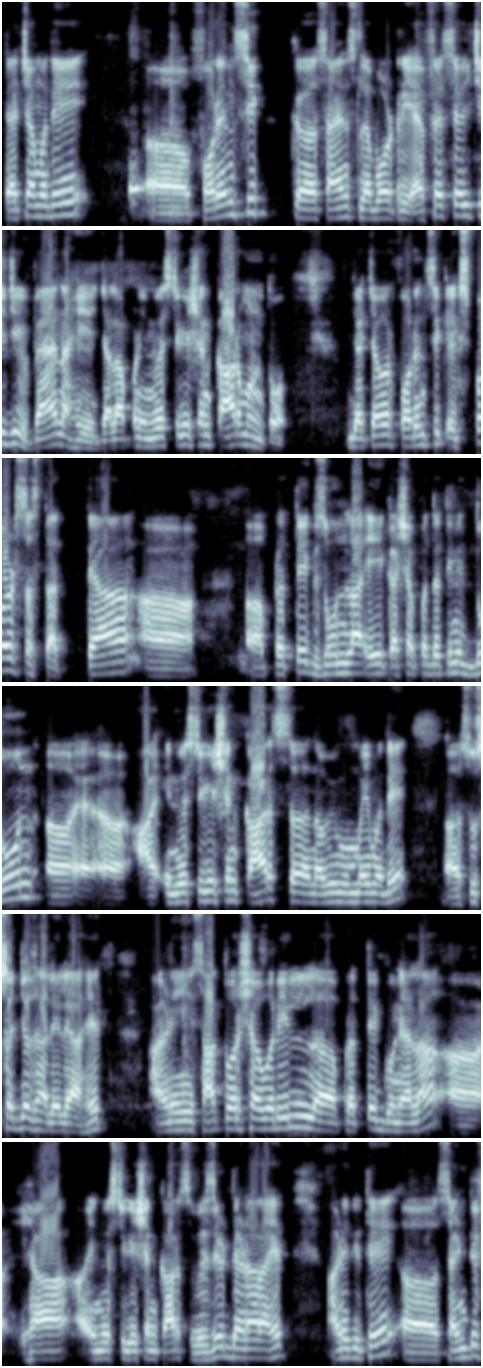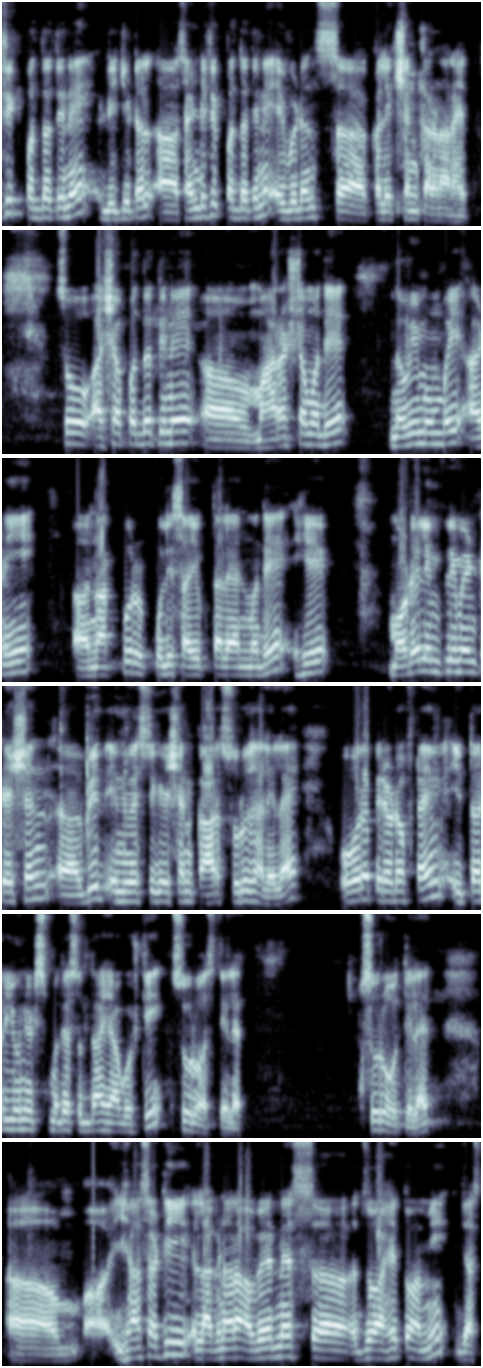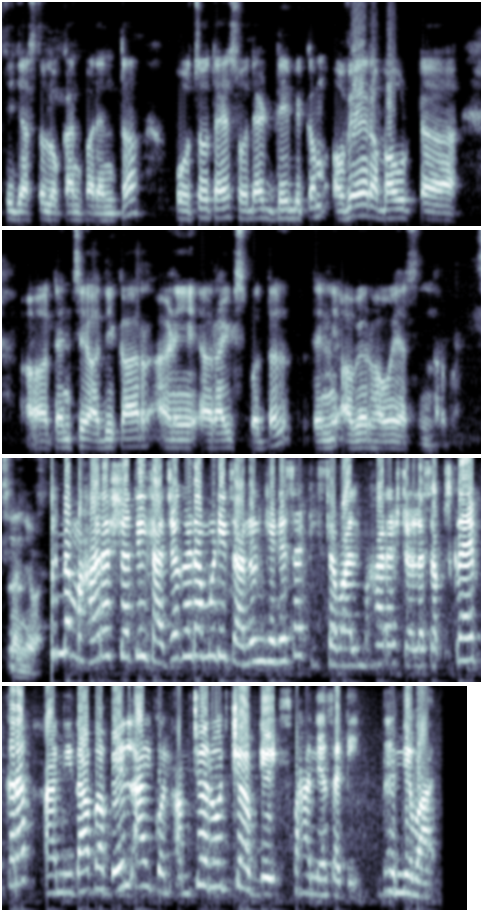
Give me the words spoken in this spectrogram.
त्याच्यामध्ये forensic science laboratory F S एलची जी व्हॅन आहे ज्याला आपण इन्व्हेस्टिगेशन कार म्हणतो ज्याच्यावर फॉरेन्सिक एक्सपर्ट्स असतात त्या प्रत्येक झोनला एक अशा पद्धतीने दोन इन्व्हेस्टिगेशन कार्स नवी मुंबईमध्ये सुसज्ज झालेले आहेत. आणि सात वर्षावरील प्रत्येक गुन्ह्याला ह्या इन्व्हेस्टिगेशन कार्स व्हिजिट देणार आहेत. आणि तिथे सायंटिफिक पद्धतीने डिजिटल सायंटिफिक पद्धतीने एव्हिडन्स कलेक्शन करणार आहेत. सो अशा पद्धतीने महाराष्ट्रामध्ये नवी मुंबई आणि नागपूर पोलीस आयुक्तालयांमध्ये हे model implementation with investigation car सुरू झालेलं आहे. Over a period of time इतर युनिट्समध्ये सुद्धा ह्या गोष्टी सुरू असतील आहेत. सुरू होतील आहेत. ह्यासाठी लागणारा अवेअरनेस जो आहे तो आम्ही जास्तीत जास्त लोकांपर्यंत पोहोचवत आहे. So that they become aware about त्यांचे अधिकार आणि राईट्सबद्दल. त्यांनी अवेअर व्हावं या संदर्भात. धन्यवाद. पूर्ण महाराष्ट्रातील ताज्या घडामोडी जाणून घेण्यासाठी सवाल महाराष्ट्राला सबस्क्राईब करा आणि दाबा बेल आयकॉन आमच्या रोजच्या अपडेट्स पाहण्यासाठी. धन्यवाद.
